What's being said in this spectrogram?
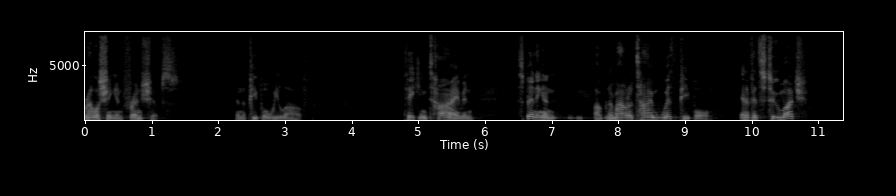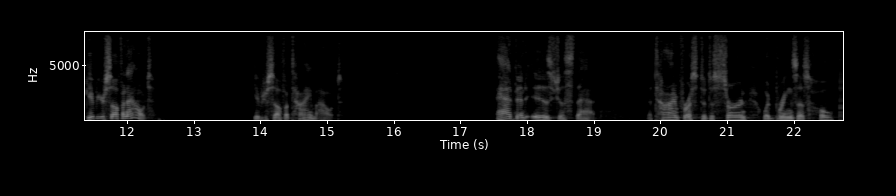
relishing in friendships and the people we love. Taking time and spending an, an amount of time with people. And if it's too much, give yourself an out. Give yourself a time out. Advent is just that a time for us to discern what brings us hope,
